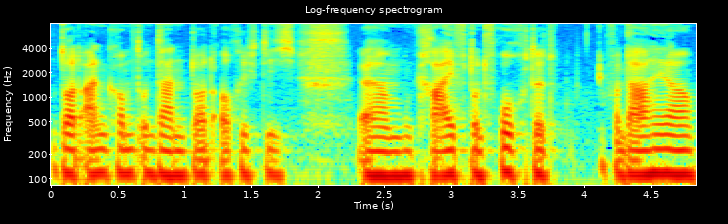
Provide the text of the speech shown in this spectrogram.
dort ankommt und dann dort auch richtig ähm, greift und fruchtet. Von daher.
